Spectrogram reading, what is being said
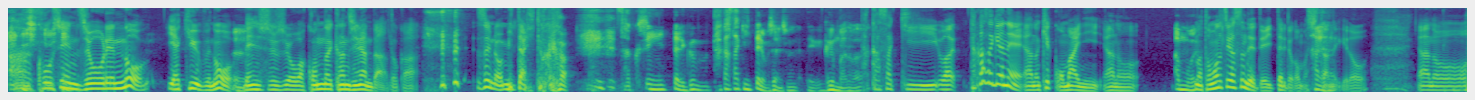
あー甲子園常連の野球部の練習場はこんな感じなんだとか、そういうのを見たりとか。作新行ったり、群馬高崎行ったりもしたでしょ？群馬のは。高崎は高崎はねあの結構前にあの、あ、もう、まあ、友達が住んでて行ったりとかもしてたんだけど、あの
